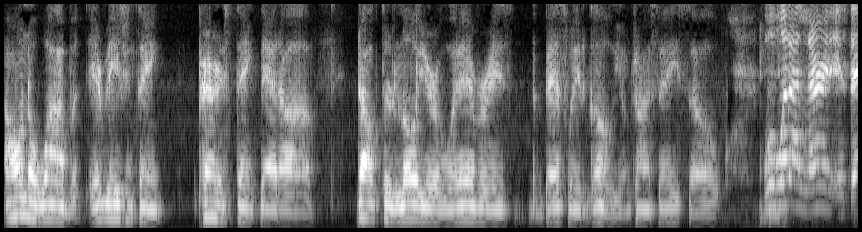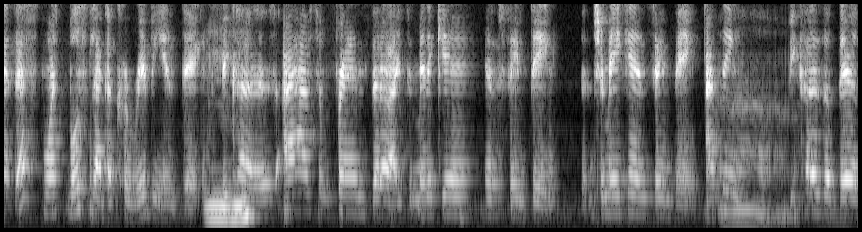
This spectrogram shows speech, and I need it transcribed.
I don't know why, but every Haitian think parents think that uh doctor, lawyer, or whatever is the best way to go. You know what I'm trying to say? So. Well, what I learned is that that's more, mostly like a Caribbean thing mm-hmm. because I have some friends that are like Dominican, and same thing. Jamaican, same thing. I think uh. because of their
